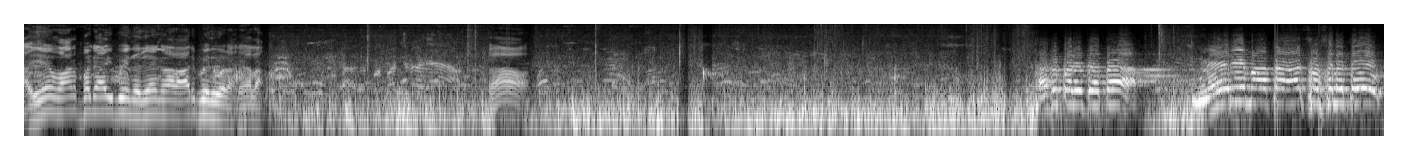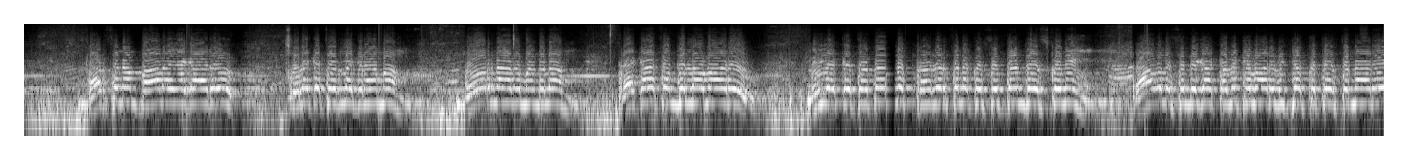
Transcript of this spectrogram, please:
అదేం వాన పడి ఆగిపోయింది అదేం కాదు ఆరిపోయింది కూడా నేల. తదుపరి జత మేరీ మాత ఆశీస్సులతో దర్శనం బాలయ్య గారు చిలకచెర్ల గ్రామం దోర్నాల మండలం ప్రకాశం జిల్లా వారు. మీ యొక్క జతను ప్రదర్శనకు సిద్ధం చేసుకుని రావలసిందిగా కమిటీ వారు విజ్ఞప్తి చేస్తున్నారు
